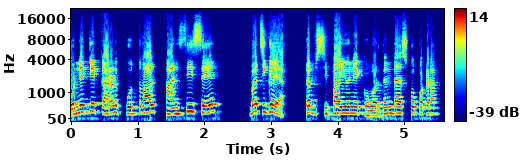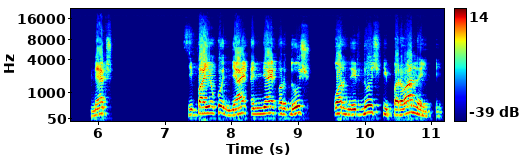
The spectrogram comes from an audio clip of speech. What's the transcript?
होने के कारण कोतवाल फांसी से बच गया, तब सिपाहियों ने गोवर्धन दास को पकड़ा। नेक्स्ट सिपाहियों को न्याय, अन्याय और दोष और निर्दोष की परवाह नहीं थी।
